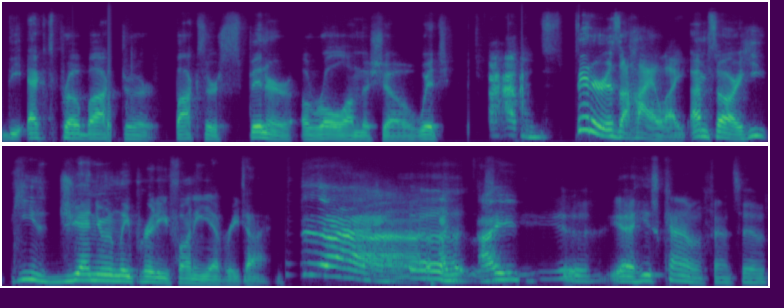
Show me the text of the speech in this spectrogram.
the ex pro boxer, boxer Spinner, a role on the show, which Ah, Spinner is a highlight. I'm sorry. He he's genuinely pretty funny every time. Uh, I, I yeah, he's kind of offensive.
